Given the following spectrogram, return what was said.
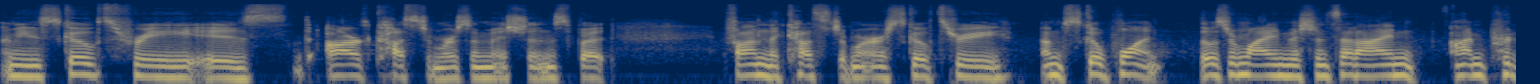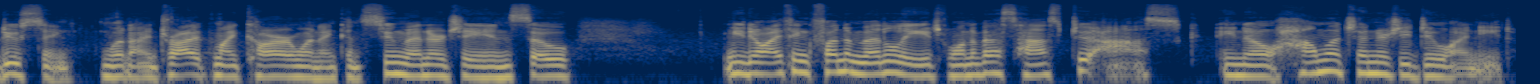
I mean, scope three is our customers' emissions, but if I'm the customer, scope three, I'm scope one. Those are my emissions that I'm I'm producing when I drive my car, when I consume energy. And so you know, I think fundamentally each one of us has to ask, you know, how much energy do I need?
